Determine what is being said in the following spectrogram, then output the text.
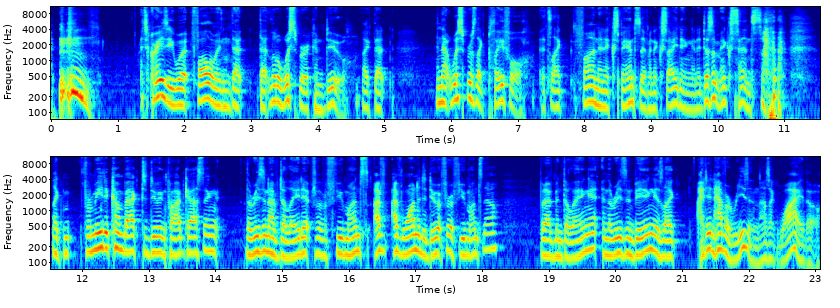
it's crazy what following that, that little whisper can do. Like that and that whisper is like playful it's like fun and expansive and exciting and it doesn't make sense. Like for me to come back to doing podcasting the reason i've delayed it for a few months i've i've wanted to do it for a few months now but i've been delaying it and the reason being is like i didn't have a reason. I was like why though?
